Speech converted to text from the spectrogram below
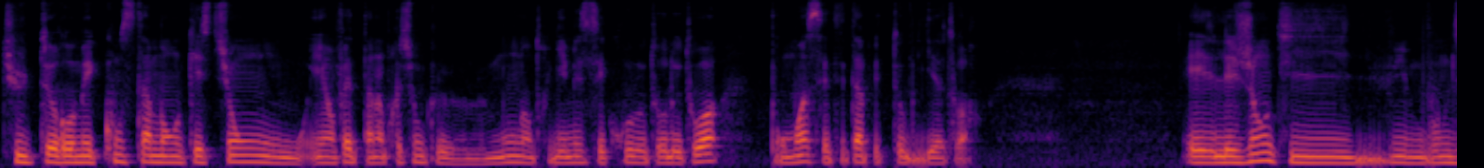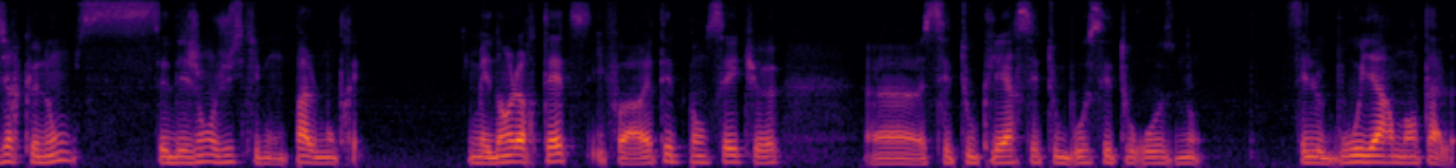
tu te remets constamment en question et en fait, tu as l'impression que le monde, entre guillemets, s'écroule autour de toi. Pour moi, cette étape est obligatoire. Et les gens qui vont me dire que non, c'est des gens juste qui vont pas le montrer. Mais dans leur tête, il faut arrêter de penser que euh, c'est tout clair, c'est tout beau, c'est tout rose. Non. C'est le brouillard mental.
